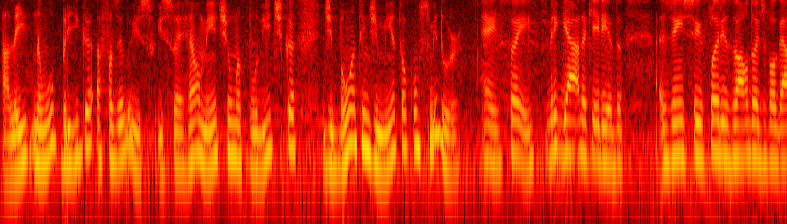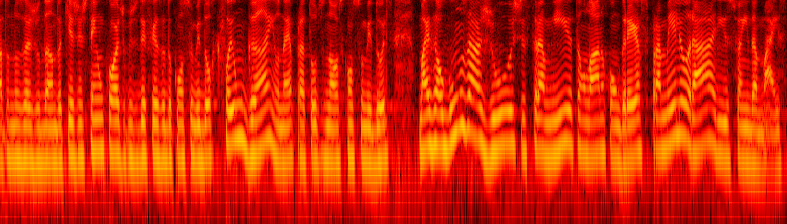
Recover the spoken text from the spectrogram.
a lei não obriga a fazê-lo isso. Isso é realmente uma política de bom atendimento ao consumidor. É isso aí. Obrigada, querido. Gente, Florisvaldo, advogado, nos ajudando aqui. A gente tem um Código de Defesa do Consumidor que foi um ganho né, para todos nós consumidores, mas alguns ajustes tramitam lá no Congresso para melhorar isso ainda mais.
